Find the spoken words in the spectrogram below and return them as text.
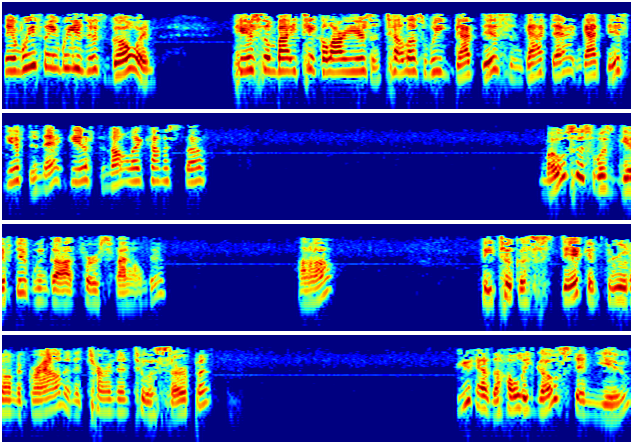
Then we think we can just go and hear somebody tickle our ears and tell us we got this and got that and got this gift and that gift and all that kind of stuff. Moses was gifted when God first found him. Huh? He took a stick and threw it on the ground and it turned into a serpent, you have the Holy Ghost in you.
